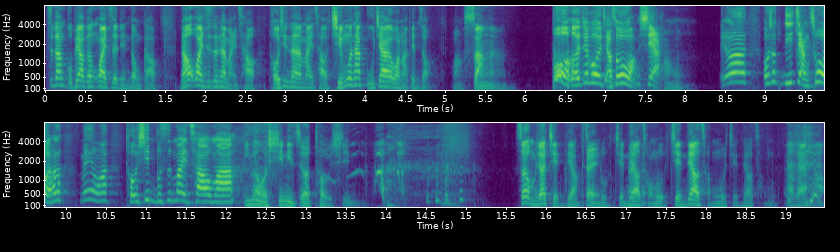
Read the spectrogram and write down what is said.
这张股票跟外资的联动高，然后外资正在买超，投信正在卖超，请问它股价会往哪边走？往上啊！薄荷就跟我讲说会往下。哦，哎呀，我说你讲错了，他说没有啊，投信不是卖超吗？因为我心里只有投信，所以我们就要剪掉重录，剪掉重录，剪掉重录，剪掉重录。OK，好，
